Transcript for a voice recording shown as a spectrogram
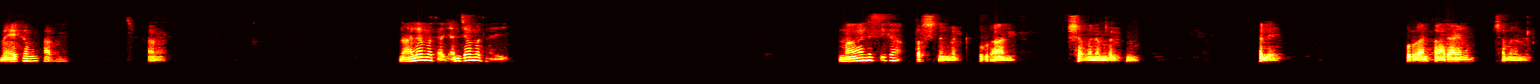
മേഘം നാലാമതായി അഞ്ചാമതായി മാനസിക പ്രശ്നങ്ങൾക്ക് ഖുർആൻ ശമനം നൽകുന്നു. അല്ലെ? ഖുർആൻ പാരായണം ശമനം നൽകും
